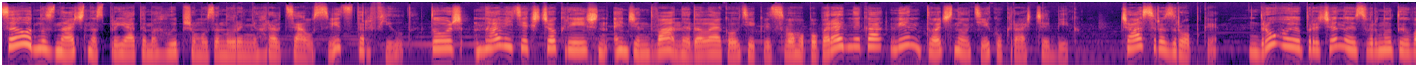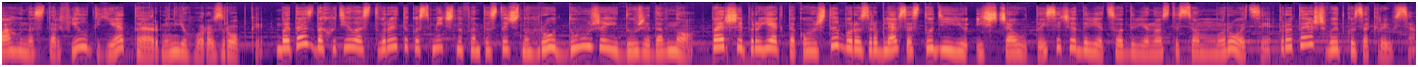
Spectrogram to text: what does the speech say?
Це однозначно сприятиме глибшому зануренню гравця у світ Starfield. Тож, навіть якщо Creation Engine 2 недалеко втік від свого попередника, він точно втік у кращий бік. Час розробки. Другою причиною звернути увагу на Starfield є термін його розробки. Bethesda хотіла створити космічну фантастичну гру дуже і дуже давно. Перший проєкт такого ж типу розроблявся студією іще у 1997 році, проте швидко закрився.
